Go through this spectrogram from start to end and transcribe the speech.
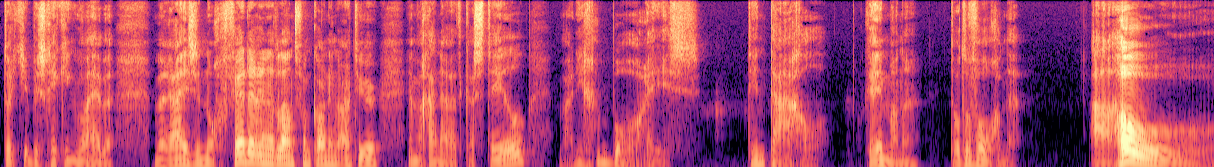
tot je beschikking wil hebben. We reizen nog verder in het land van koning Arthur en we gaan naar het kasteel waar hij geboren is. Tintagel. Oké mannen, tot de volgende. Aho!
